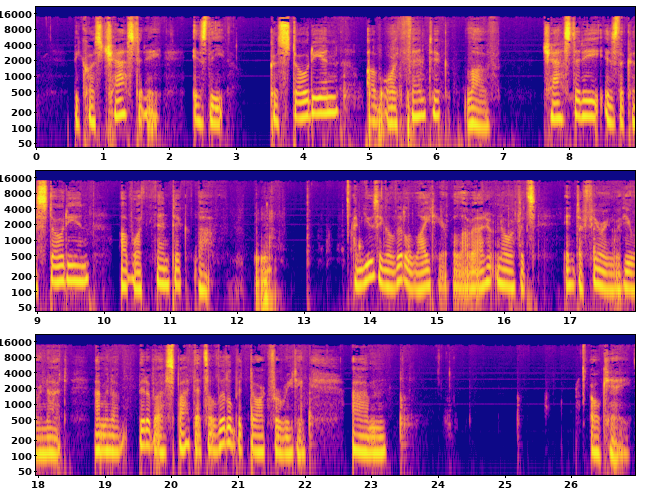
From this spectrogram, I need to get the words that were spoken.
because chastity is the custodian of authentic love. Chastity is the custodian of authentic love. I'm using a little light here, beloved. I don't know if it's interfering with you or not. I'm in a bit of a spot that's a little bit dark for reading. Um, okay.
